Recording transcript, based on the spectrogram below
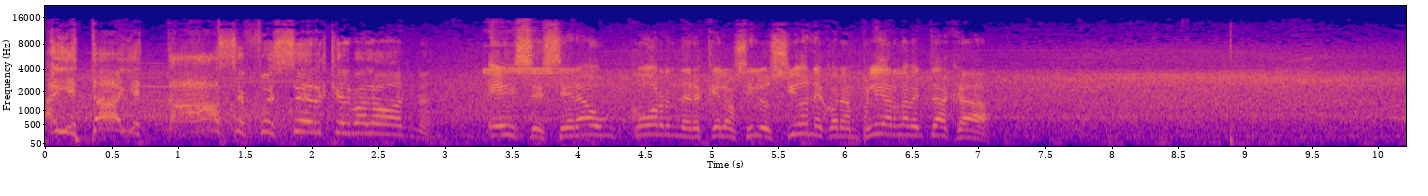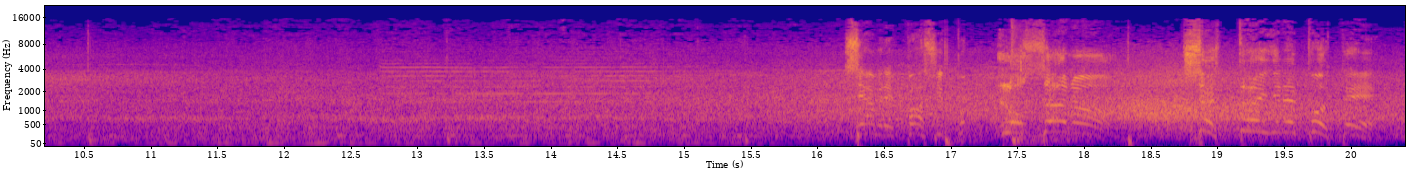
Ahí está, ahí está. Se fue cerca el balón. Ese será un córner que los ilusione con ampliar la ventaja. Se abre espacio. y Lozano. Se estrella en el poste.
